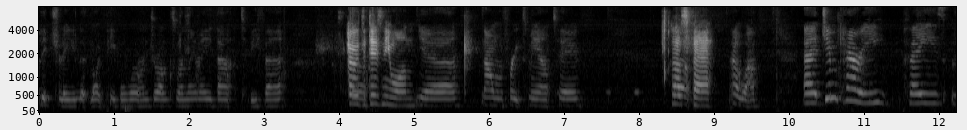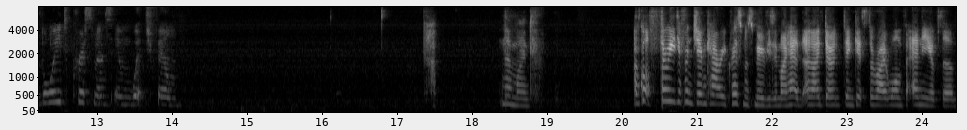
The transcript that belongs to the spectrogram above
literally looked like people were on drugs when they made that. To be fair, Oh, Uh, the Disney one. yeah, that one freaks me out too. That's uh, fair. Oh well. Uh, Jim Carrey plays Lloyd Christmas in which film? Never mind. I've got three different Jim Carrey Christmas movies in my head, and I don't think it's the right one for any of them.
